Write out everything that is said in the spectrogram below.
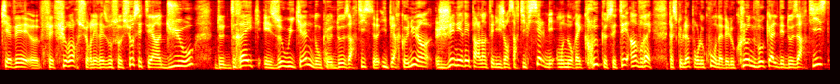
qui avait euh, fait fureur sur les réseaux sociaux. C'était un duo de Drake et The Weeknd, donc euh, deux artistes hyper connus, hein, générés par l'intelligence artificielle, mais on aurait cru que c'était un vrai. Parce que là, pour le coup, on avait le clone vocal des deux artistes,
